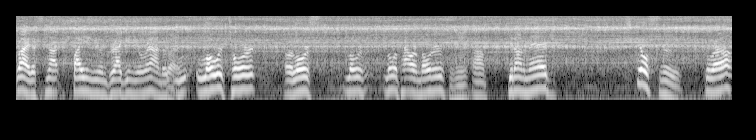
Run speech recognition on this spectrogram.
Right, it's not fighting you and dragging you around. Right. lower torque or lower lower lower power motors Mm-hmm. um, get on an edge, still smooth. Go out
